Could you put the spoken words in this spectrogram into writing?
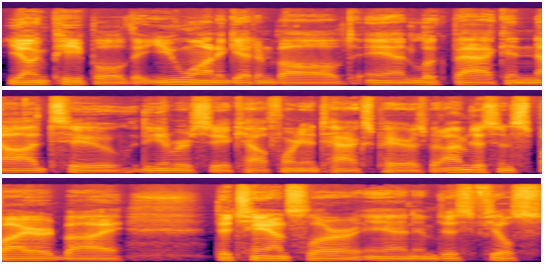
young people that you want to get involved and look back and nod to the University of California taxpayers. But I'm just inspired by the chancellor and am just feels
